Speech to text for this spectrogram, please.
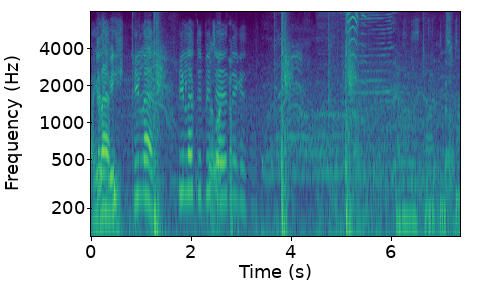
Oh, he That's left. me. He left. He left the bitch ass nigga. Let's go, let's go.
